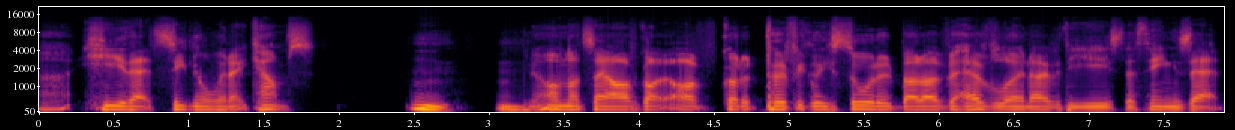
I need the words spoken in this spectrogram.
uh, hear that signal when it comes. Mm. You know, I'm not saying I've got I've got it perfectly sorted, but I have learned over the years the things that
